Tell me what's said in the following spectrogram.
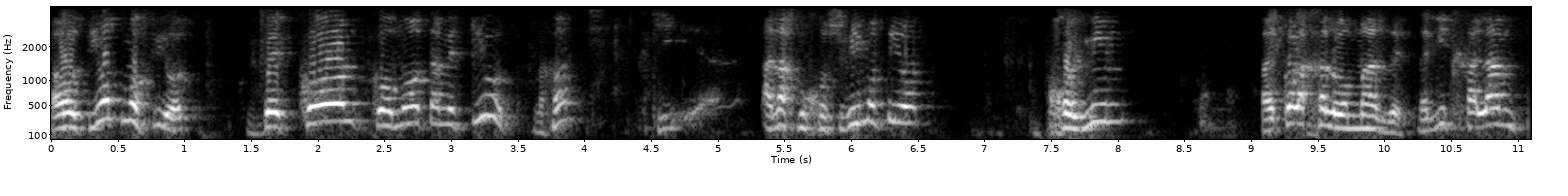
האותיות מופיעות בכל קומות המציאות, נכון? כי אנחנו חושבים אותיות, חולמים, הרי כל החלום מה זה? נגיד חלמת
